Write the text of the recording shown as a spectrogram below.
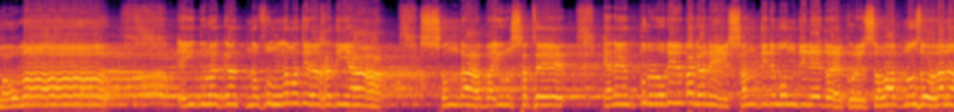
মাওলা। এই দুরাকাত নফুল নামাজে রাখা দিয়া সন্ধ্যা বায়ুর সাথে এনায়তপুর ররির বাগানে শান্তির মঞ্জিলে দয়া করে সবাব নজর আনা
